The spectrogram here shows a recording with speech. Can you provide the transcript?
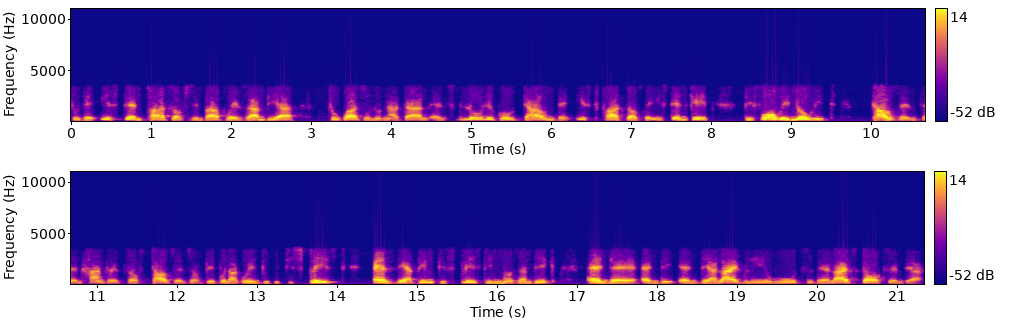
to the eastern parts of Zimbabwe, Zambia, to KwaZulu-Natal and slowly go down the east part of the Eastern Cape. Before we know it, thousands and hundreds of thousands of people are going to be displaced as they are being displaced in Mozambique and uh, and the, and their livelihoods, their livestock and their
